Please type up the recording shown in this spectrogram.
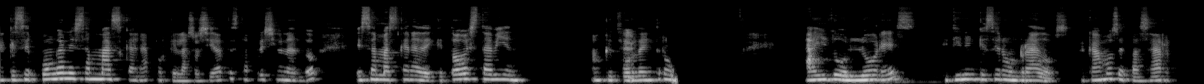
A que se pongan esa máscara, porque la sociedad te está presionando, esa máscara de que todo está bien, aunque por dentro hay dolores que tienen que ser honrados. Acabamos de pasar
